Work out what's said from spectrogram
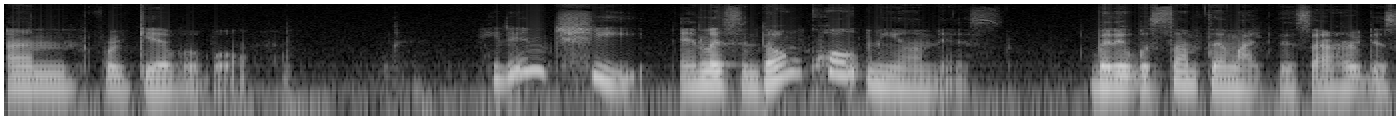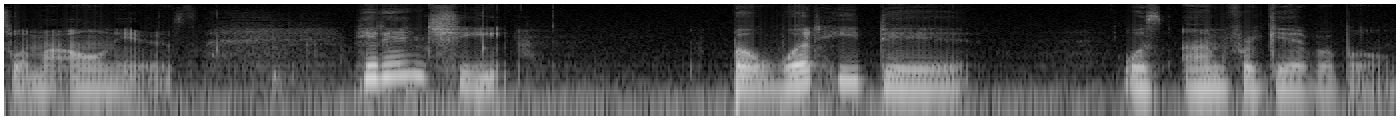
unforgivable. He didn't cheat. And listen, don't quote me on this, but it was something like this. I heard this with my own ears. He didn't cheat, but what he did was unforgivable.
